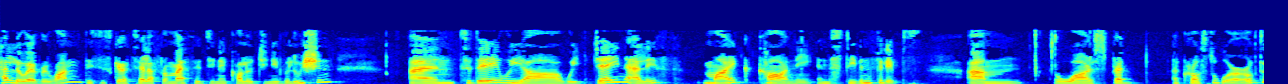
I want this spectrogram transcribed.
Hello everyone, this is Graziella from Methods in Ecology and Evolution and today we are with Jane Elith, Mike Kearney and Steven Phillips um, who are spread across the world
